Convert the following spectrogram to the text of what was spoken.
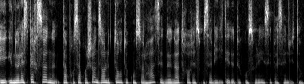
Et, et, ne laisse personne s'approcher en disant le temps te consolera. C'est de notre responsabilité de te consoler, c'est pas celle du temps.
